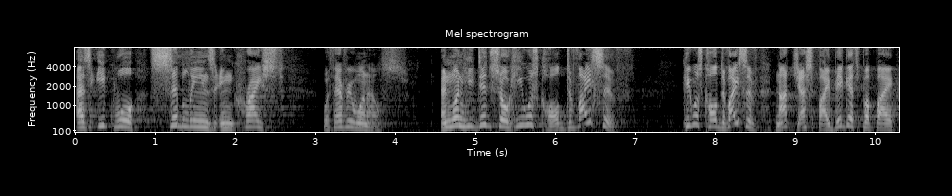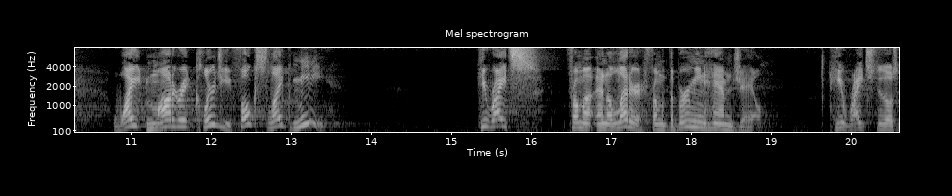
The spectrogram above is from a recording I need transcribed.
as equal siblings in Christ with everyone else. And when he did so, he was called divisive. He was called divisive not just by bigots, but by white moderate clergy, folks like me. He writes from a, in a letter from the Birmingham jail he writes to those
